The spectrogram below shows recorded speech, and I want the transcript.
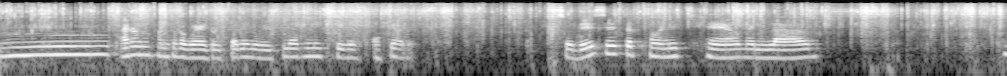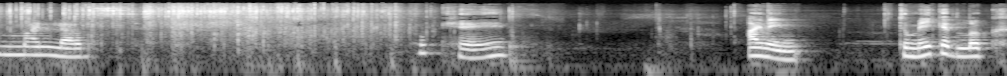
Mm, I don't know if I'm gonna wear this, but anyways, let me see this. Oh, here it. So this is the ponytail, my loves. My loves. Okay. I mean, to make it look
